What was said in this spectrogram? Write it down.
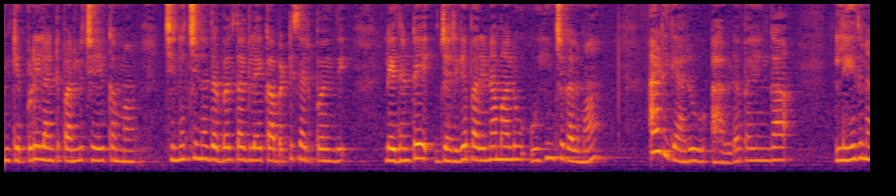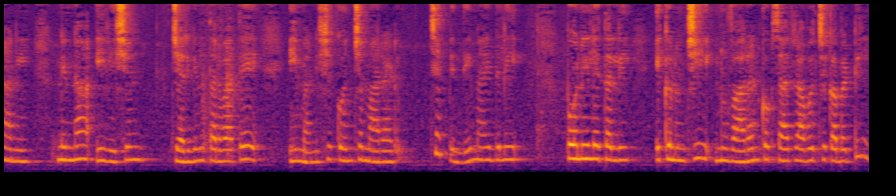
ఇంకెప్పుడు ఇలాంటి పనులు చేయకమ్మా. చిన్న చిన్న దెబ్బలు తగిలాయి కాబట్టి సరిపోయింది. లేదంటే జరిగే పరిణామాలు ఊహించగలమా? అడిగారు ఆవిడ భయంగా. లేదు నాని నిన్న ఈ విషయం జరిగిన తర్వాతే ఈ మనిషి కొంచెం మారాడు చెప్పింది మైథిలి. పోనీలే తల్లి ఇక నుంచి నువ్వు వారానికి ఒకసారి రావచ్చు కాబట్టి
